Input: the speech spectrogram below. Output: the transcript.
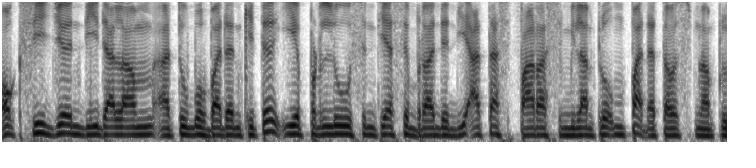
oksigen di dalam uh, tubuh badan kita. Ia perlu sentiasa berada di atas paras 94 atau 95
